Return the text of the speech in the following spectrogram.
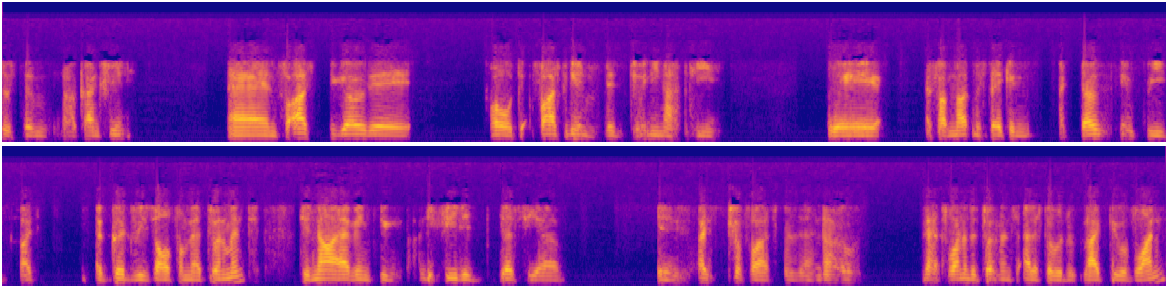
system in our country. And for us to go there, or for us to be in 2019, where, if I'm not mistaken, I don't think we got a good result from that tournament, to now having to defeated this year is special for us because I know that's one of the tournaments Alistair would like to have won.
